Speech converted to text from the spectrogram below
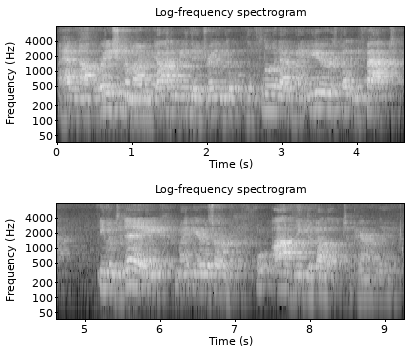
I had an operation, on a myringotomy. They drained the, the fluid out of my ears, but in fact, even today, my ears are oddly developed, apparently.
